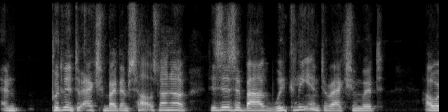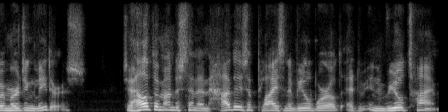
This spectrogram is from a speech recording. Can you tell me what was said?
and put it into action by themselves. No, no. This is about weekly interaction with our emerging leaders to help them understand and how this applies in the real world at, in real time,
